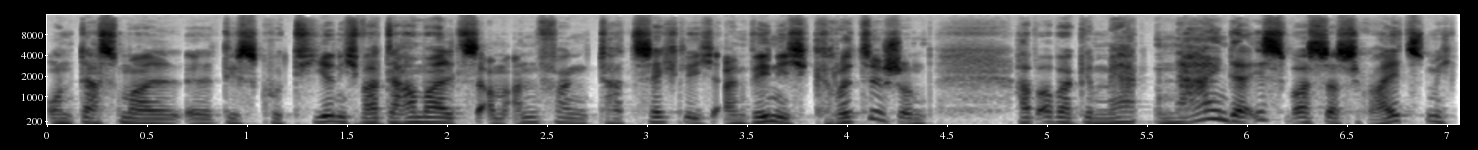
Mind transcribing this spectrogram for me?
und das mal äh, diskutieren. Ich war damals am Anfang tatsächlich ein wenig kritisch und habe aber gemerkt, nein, da ist was, das reizt mich.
